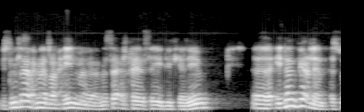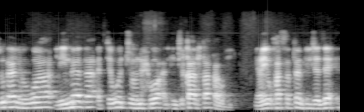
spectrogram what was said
بسم الله الرحمن الرحيم مساء الخير سيدي الكريم. اذا فعلا السؤال هو لماذا التوجه نحو الانتقال الطاقوي؟ يعني وخاصة في الجزائر.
